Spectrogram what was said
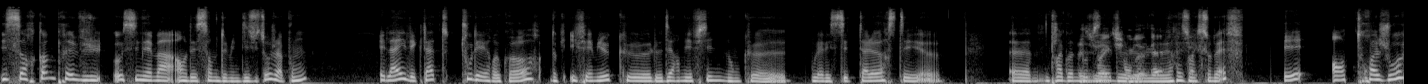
il sort comme prévu au cinéma en décembre 2018 au Japon. Et là, il éclate tous les records. Donc il fait mieux que le dernier film, donc euh, vous l'avez cité tout à l'heure, c'était euh, euh, Dragon Ball Z, de le F. Résurrection de F. Et en trois jours,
